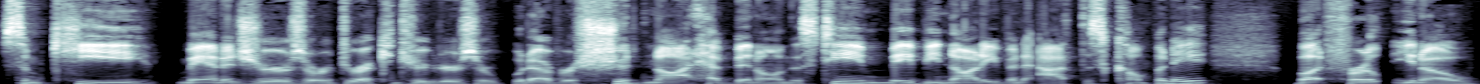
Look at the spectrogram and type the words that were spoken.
some key managers or direct contributors or whatever should not have been on this team maybe not even at this company but for you know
